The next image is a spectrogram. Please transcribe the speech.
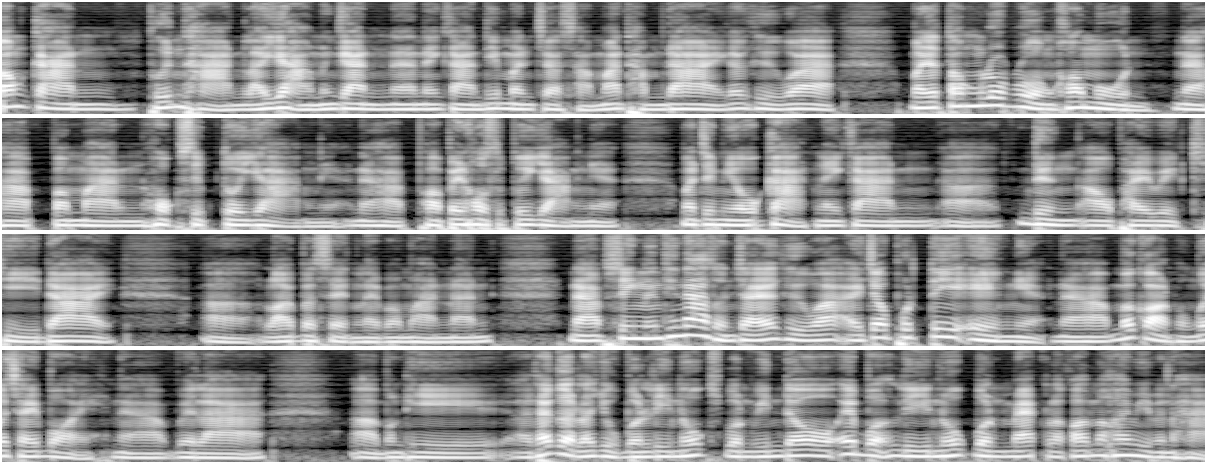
ต้องการพื้นฐานหลายอย่างเหมือนกันนะในการที่มันจะสามารถทำได้ก็คือว่ามันจะต้องรวบรวมข้อมูลนะครับประมาณ 60 ตัวอย่างเนี่ยนะครับพอเป็น 60 ตัวอย่างเนี่ยมันจะมีโอกาสในการดึงเอา private key ได้ ร้อยเปอร์เซ็นต์อะไรประมาณนั้นนะครับสิ่งหนึ่งที่น่าสนใจก็คือว่าไอ้เจ้าพุตตี้เองเนี่ยนะครับเมื่อก่อนผมก็ใช้บ่อยนะครับเวลาบางทีถ้าเกิดเราอยู่บน Linux บน Windows เอ้ยบน Linux บน Mac เราก็ไม่ค่อยมีปัญหา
